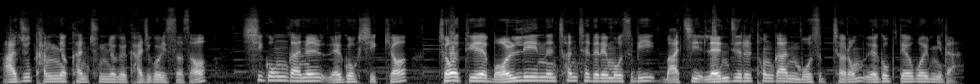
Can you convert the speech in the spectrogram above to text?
아주 강력한 중력을 가지고 있어서 시공간을 왜곡시켜 저 뒤에 멀리 있는 천체들의 모습이 마치 렌즈를 통과한 모습처럼 왜곡되어 보입니다.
